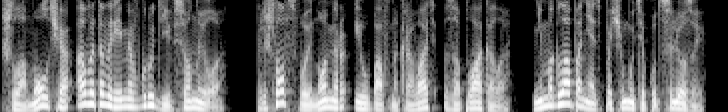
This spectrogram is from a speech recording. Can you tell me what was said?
Шла молча, а в это время в груди все ныло. Пришла в свой номер и, упав на кровать, заплакала. Не могла понять, почему текут слезы.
